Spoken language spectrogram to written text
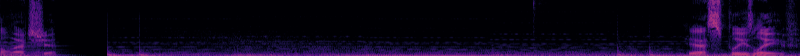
all that shit. Yes, please leave.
